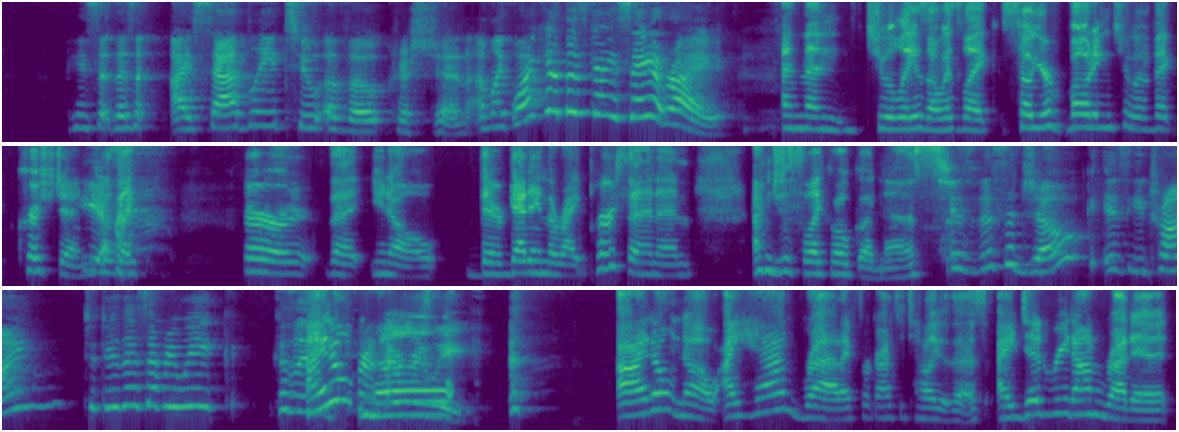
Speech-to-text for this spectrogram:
he said this. I sadly to a vote Christian. I'm like, why can't this guy say it right? And then Julie is always like, "So you're voting to evict Christian?" Yeah. Because like, sure that you know they're getting the right person, and I'm just like, "Oh goodness." Is this a joke? Is he trying to do this every week? Because I don't know. every week. I don't know. I had read, I forgot to tell you this. I did read on Reddit.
